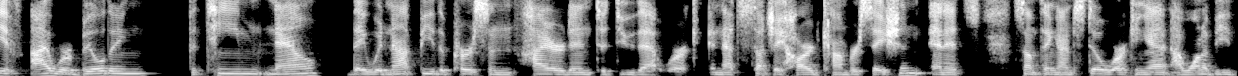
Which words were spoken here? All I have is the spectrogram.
if I were building the team now, they would not be the person hired in to do that work. And that's such a hard conversation. And it's something I'm still working at. I want to be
